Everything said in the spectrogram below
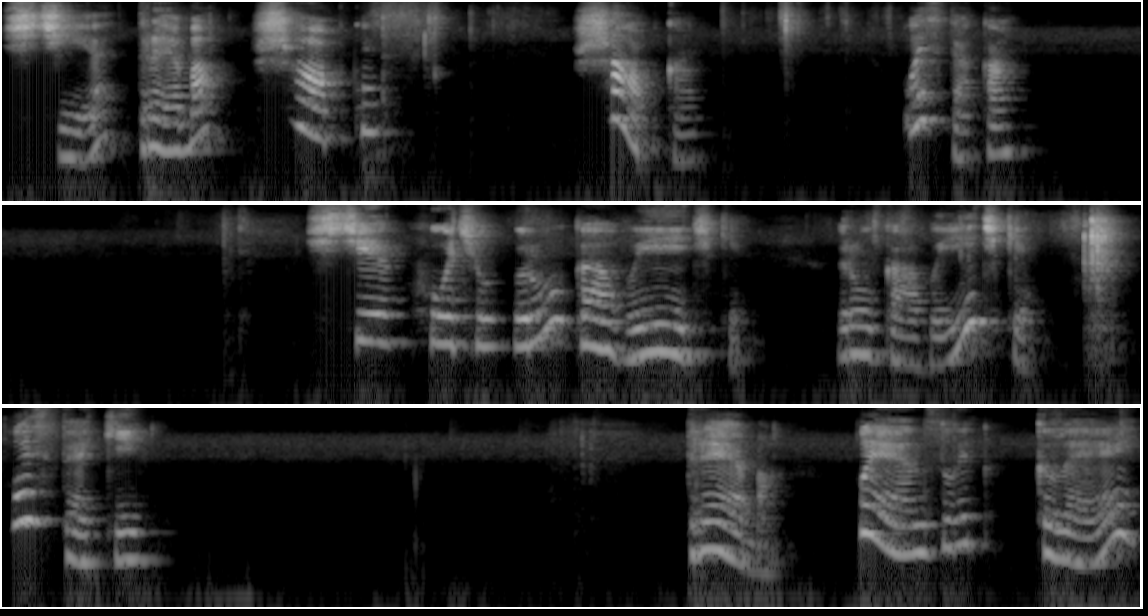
Ще треба шапку. Шапка. Ось така. Ще хочу рукавички. Рукавички ось такі. Треба пензлик, клей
